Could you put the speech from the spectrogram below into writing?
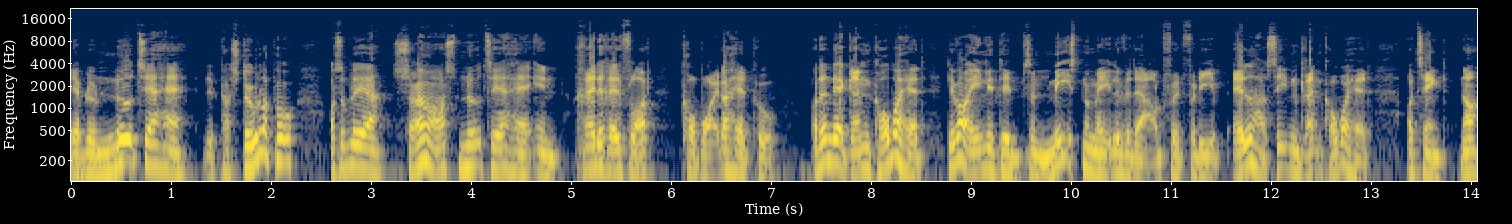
jeg blev nødt til at have et par støvler på, og så blev jeg sørme også nødt til at have en rigtig, rigtig flot cowboyderhat på. Og den der grimme cowboyhat, det var egentlig det sådan mest normale ved det outfit, fordi alle har set en grim cowboyhat og tænkt, nå,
